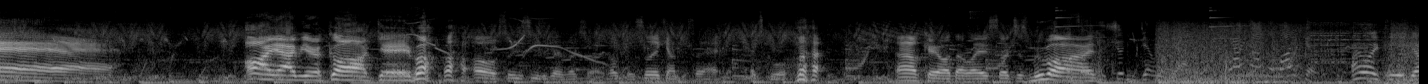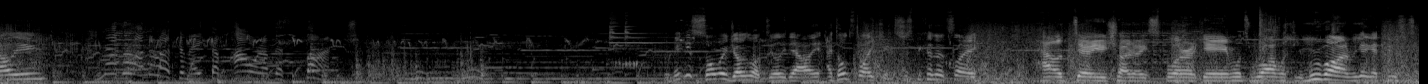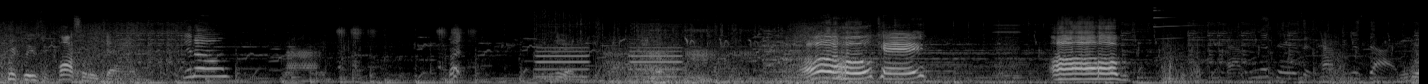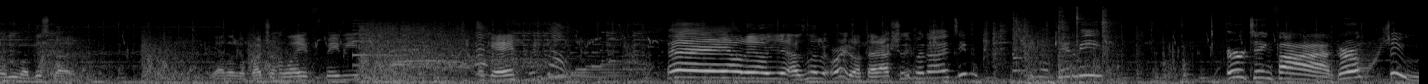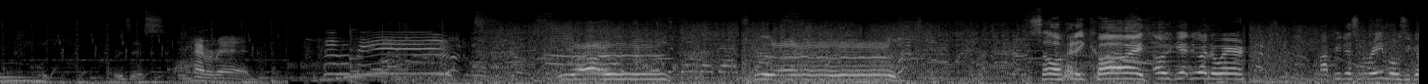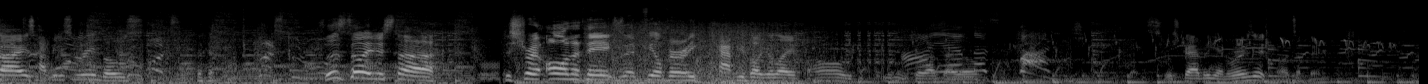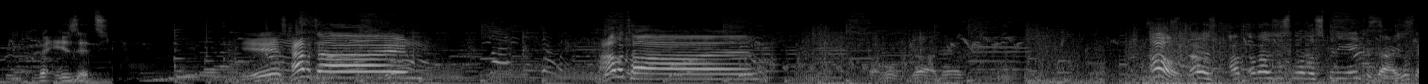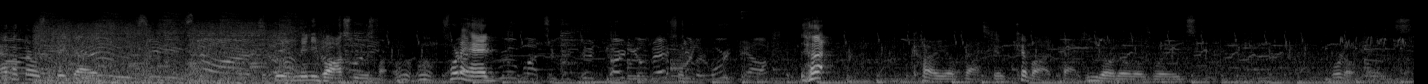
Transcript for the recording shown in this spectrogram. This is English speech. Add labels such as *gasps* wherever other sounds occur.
I am your god game! *laughs* *laughs* oh, so you see the game, that's right. Okay, so they counted for that. That's cool. I don't care about that life, so let's just move on. You shouldn't dilly dally, but I like it. I like dilly dallying. Never underestimate the power of the sponge. They're making so many jokes about dilly dallying. I don't like it. It's just because it's like, how dare you try to explore a game? What's wrong with you? Move on. We gotta get through this as quickly as we possibly can. You know? Oh, okay. Um, is dies. what do about this guy? Yeah, like a bunch of life, maybe? Okay. Hey, oh, I was a little bit worried about that actually, but uh, it seemed, seemed okay to me. Erting fine, girl. Shoo. Where's this? Oh, Hammerman. Hammerman. So many coins. Oh, we get new underwear. Happiness and rainbows, you guys. Happiness and rainbows. *laughs* so this is totally just uh, destroy all the things and feel very happy about your life. Oh, you didn't kill that guy though. Let's, let's grab it again. Where is it? Oh, it's up there. Where is it? It's hammer time! Hammer time! Oh, that was I, that was just one of those spinning anchor guys. Look, I thought that was the big guy. The big mini boss we just fought. Oh, oh, for the head. *laughs* Cardiovascular. Come on, Pat. You don't know those words. Or no heads.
